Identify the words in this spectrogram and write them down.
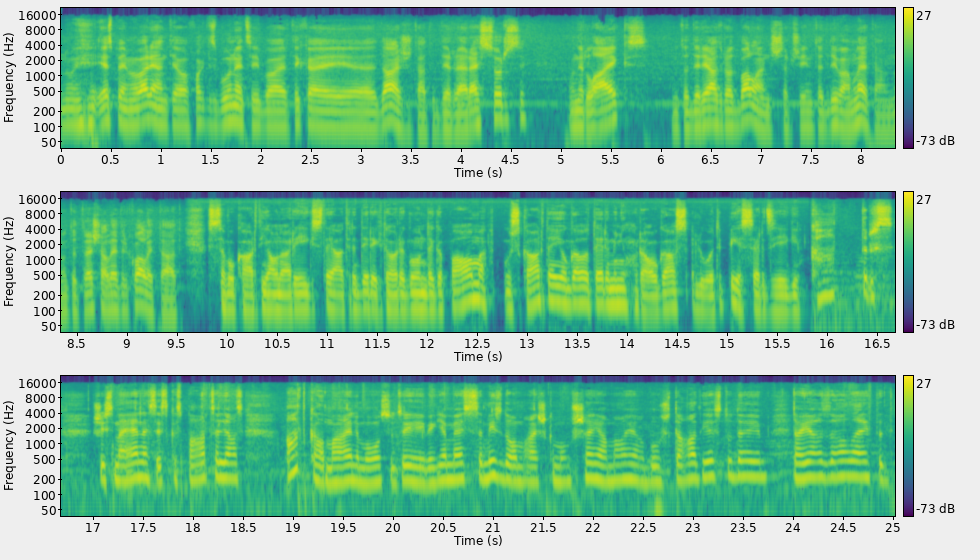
Nu, iespējami varianti jau faktiski būvniecībā ir tikai daži. Tātad ir resursi un ir laiks. Nu, tad ir jāatrod līdzsvars starp šīm divām lietām. Nu, tad trešā lieta ir kvalitāte. Savukārt jaunā Rīgas teātra direktore Gundega Palma uz kārtējo gala termiņu raugās ļoti piesardzīgi. Katrs šis mēnesis, kas pārceļās, atkal maina mūsu dzīvi. Ja mēs esam izdomājuši, ka mums šajā mājā būs tādi iestudējumi, tajā zālē, tad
